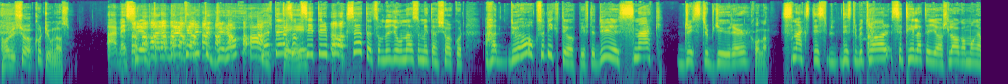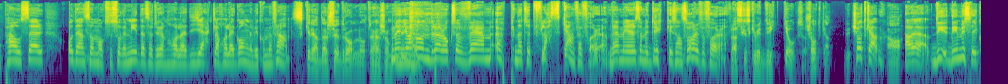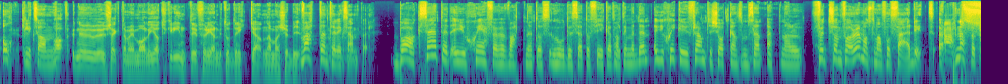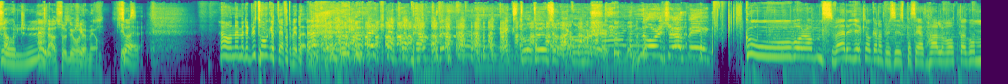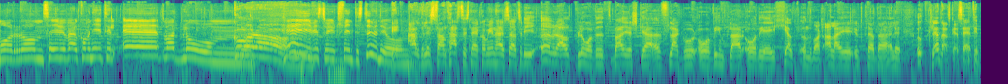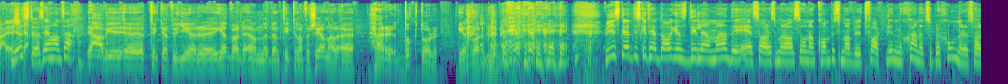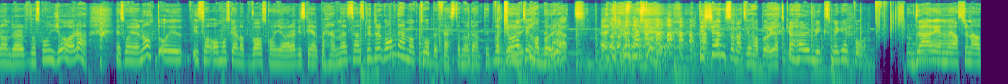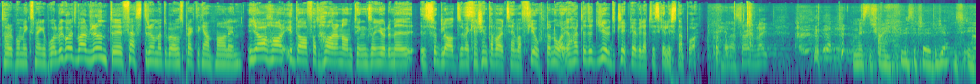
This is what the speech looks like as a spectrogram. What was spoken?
Har du körkort Jonas? Nej men sluta, det där kan du inte dra Men alltid. den som sitter i baksätet som du Jonas som inte har körkort, du har också viktiga uppgifter. Du är snack distributor, Kolla. Snacksdistributör, se till att det görs lagom många pauser och den som också sover middag så att du kan hålla ett jäkla hålla igång när vi kommer fram. Skräddarsydd roll låter det här som. Men jag undrar också, vem öppnar typ flaskan för föraren? Vem är det som är dryckesansvarig för föraren? Flaskor ska vi dricka också? Shotgun. Shotgun? Ja. Ja, ja. Det, det är musik och liksom Ja, nu ursäkta mig Malin, jag tycker inte det är förenligt att dricka när man kör bil. vatten till exempel. Baksätet är ju chef över vattnet och godiset och fikat och allting men den skickar ju fram till shotgun som sen öppnar och För som förare måste man få färdigt, öppnat såklart. Absolut. Alltså det håller jag med om. så är det. Ja, nej men det blir tåget i eftermiddag. X2000, här kommer vi! Norrköping! God morgon Sverige, klockan har precis passerat halv åtta. God morgon säger vi välkommen hit till Edvard Blom. God morgon! Hej, visst har vi gjort fint i Det studion? är alldeles fantastiskt när jag kom in här så alltså det är överallt blåvit, bayerska flaggor och vimplar och det är helt underbart. Alla är utklädda, eller uppklädda ska jag säga till bayerska. Just det, vad säger Hansa? Ja, vi eh, tänkte att vi ger eh, Edvard en, den titel han förtjänar. Eh, Herr Doktor Edvard Blom. Vi ska diskutera dagens dilemma. Det är Sara som har av sig. Hon har en kompis som har blivit fartblind med skönhetsoperationer och Sara undrar vad ska hon göra? Ska hon göra något? Och så- om hon ska göra något, vad ska hon göra? Vi ska hjälpa henne. Sen ska vi dra igång det här med oktoberfesten ordentligt. Vad Jag tror att vi har innebär. börjat. Det känns som att vi har börjat. Det här är Mix Megapol. Där in med astronaut hör på Mix Megapol. Vi går ett varv runt festrummet och börjar hos praktikant Malin. Jag har idag fått höra någonting som gjorde mig så glad som jag kanske inte har varit sedan jag var 14 år. Jag har ett litet ljudklipp jag vill att vi ska lyssna på. Hello, sorry I'm late. I missed the train. You missed the train, did you? See.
